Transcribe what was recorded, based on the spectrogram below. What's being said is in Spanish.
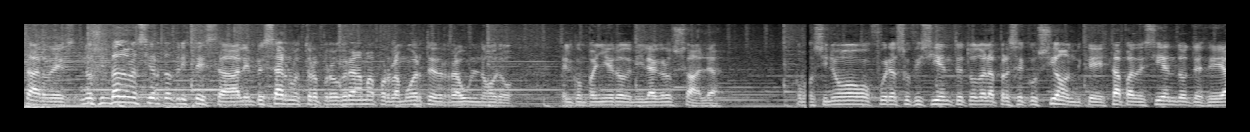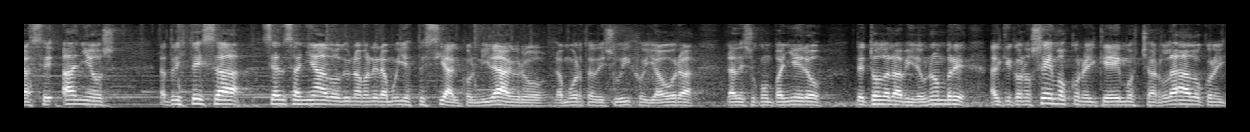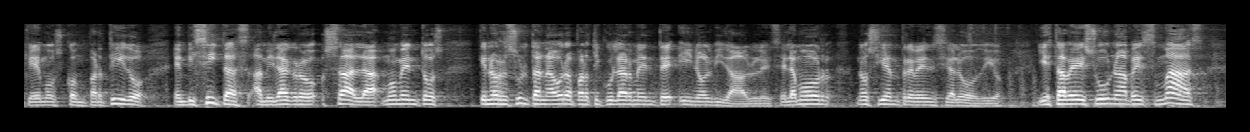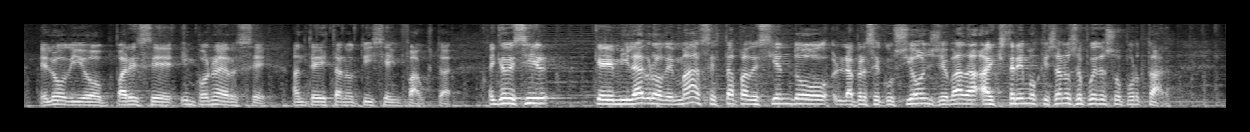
tardes. Nos invade una cierta tristeza al empezar nuestro programa por la muerte de Raúl Noro, el compañero de Milagros Sala. Como si no fuera suficiente toda la persecución que está padeciendo desde hace años, la tristeza se ha ensañado de una manera muy especial con Milagro, la muerte de su hijo y ahora la de su compañero de toda la vida. Un hombre al que conocemos, con el que hemos charlado, con el que hemos compartido en visitas a Milagro Sala momentos que nos resultan ahora particularmente inolvidables. El amor no siempre vence al odio. Y esta vez, una vez más, el odio parece imponerse ante esta noticia infausta. Hay que decir que Milagro además está padeciendo la persecución llevada a extremos que ya no se puede soportar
